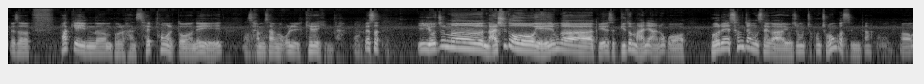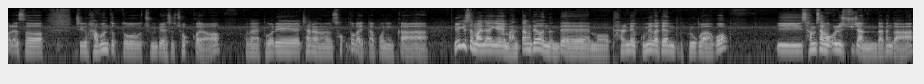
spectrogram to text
그래서 밖에 있는 벌 한 세 통을 또 내일 삼상을 올릴 계획입니다. 그래서 이 요즘은 날씨도 예년과 비해서 비도 많이 안 오고 벌의 성장세가 요즘은 조금 좋은 것 같습니다. 어, 그래서 지금 화분떡도 준비해서 줬고요. 그 다음에 벌의 자라나는 속도가 있다 보니까 여기서 만약에 만땅 되었는데 뭐 8매, 9매가 되었는데도 불구하고 이 삼상을 올려주지 않는다든가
